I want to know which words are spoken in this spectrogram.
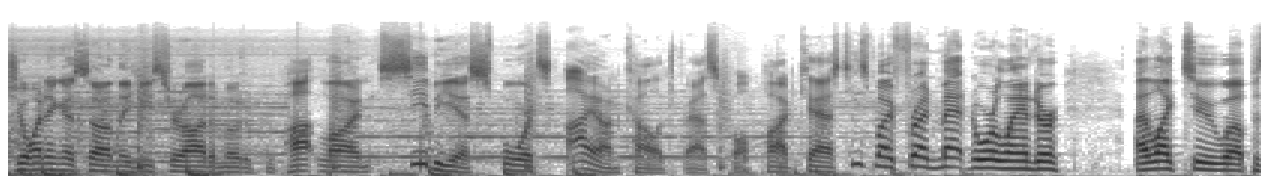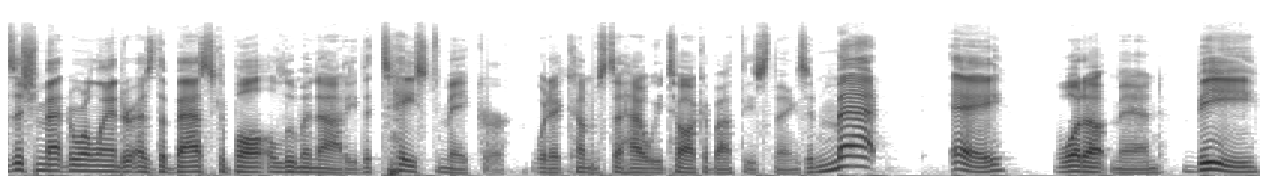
Joining us on the Heister Automotive Hotline, CBS Sports Eye On College Basketball Podcast. He's my friend Matt Norlander. I like to uh, position Matt Norlander as the basketball Illuminati, the tastemaker when it comes to how we talk about these things. And Matt, A, what up, man? B,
